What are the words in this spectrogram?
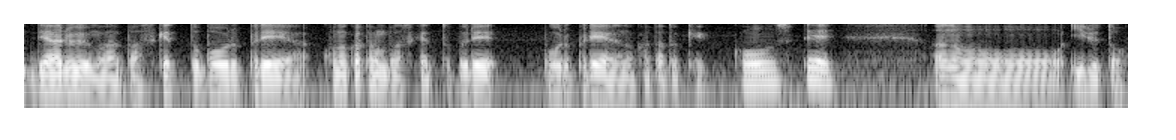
である、まあ、バスケットボールプレーヤーこの方もバスケットプレーボールプレーヤーの方と結婚してあのー、いると。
